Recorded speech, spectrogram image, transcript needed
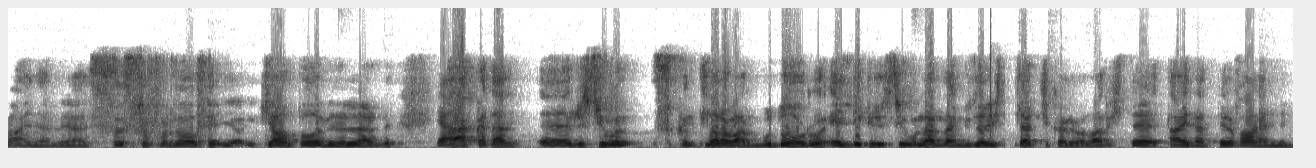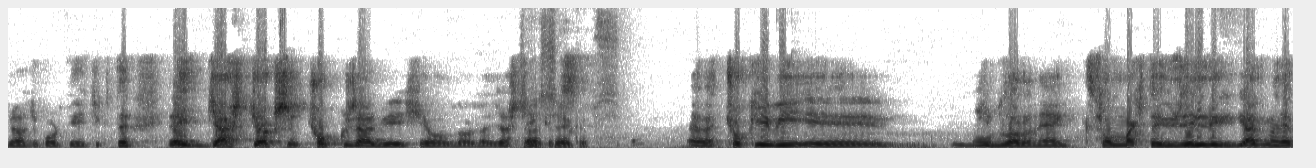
Aynen yani sı- sıfırda ol- 2-6 olabilirlerdi. Yani hakikaten e, receiver sıkıntıları var. Bu doğru. Eldeki receiver'lardan güzel işler çıkarıyorlar. İşte tight falan kendi birazcık ortaya çıktı. Ve Josh Jackson çok güzel bir şey oldu orada. Josh, Josh Jacobs. Jacobs. Evet çok iyi bir e, buldular onu. Yani son maçta 150 yard mı ne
